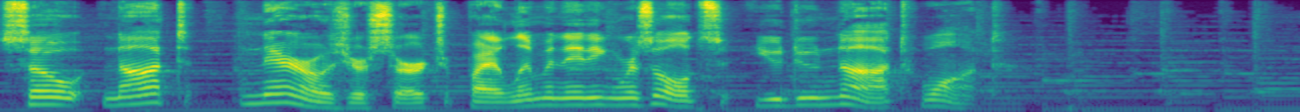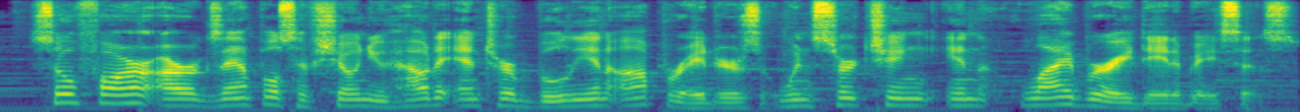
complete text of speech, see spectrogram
So, not narrows your search by eliminating results you do not want. So far, our examples have shown you how to enter Boolean operators when searching in library databases.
